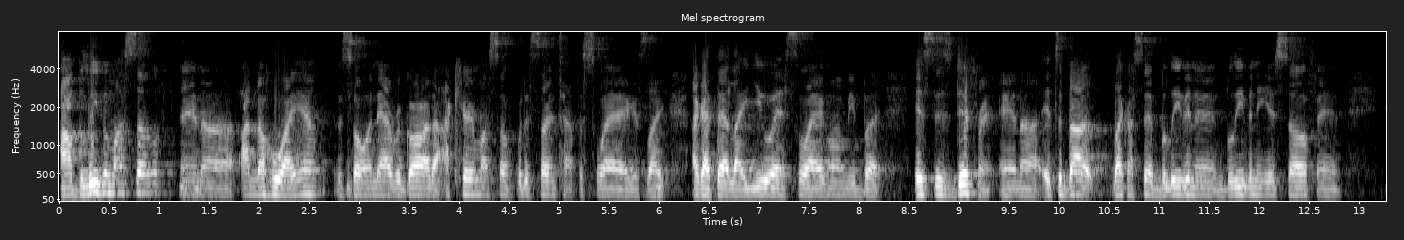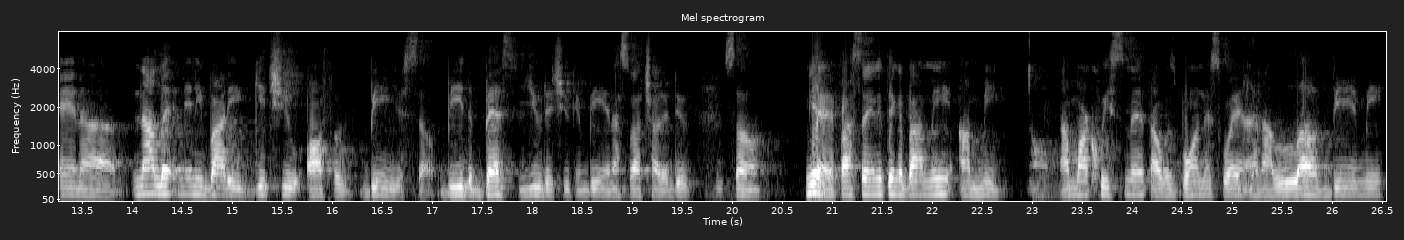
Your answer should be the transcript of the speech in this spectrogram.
I believe in myself and uh, I know who I am. And so in that regard, I carry myself with a certain type of swag. It's like I got that like U.S. swag on me, but it's just different. And uh, it's about, like I said, believing in believing in yourself and and uh, not letting anybody get you off of being yourself. Be the best you that you can be, and that's what I try to do. So yeah, if I say anything about me, I'm me. Oh. I'm Marque Smith. I was born this way, and I love being me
